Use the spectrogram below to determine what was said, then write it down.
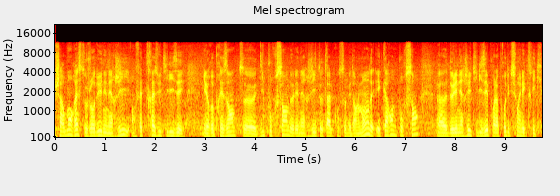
charbon reste aujourd'hui une énergie en fait très utilisée. Il représente 10% euh, de l'énergie totale consommée dans le monde et 40% euh, de l'énergie utilisée pour la production électrique.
